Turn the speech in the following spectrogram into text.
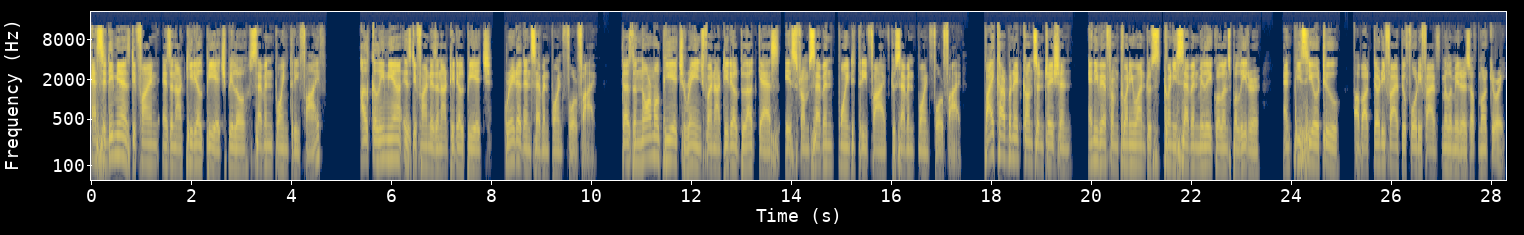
acidemia is defined as an arterial pH below 7.35. Alkalemia is defined as an arterial pH greater than 7.45. Thus, the normal pH range for an arterial blood gas is from 7.35 to 7.45. Bicarbonate concentration anywhere from 21 to 27 milliequivalents per liter and PCO2 about 35 to 45 millimeters of mercury.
